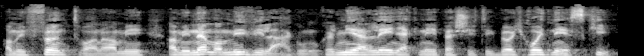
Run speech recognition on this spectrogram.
ami fönt van, ami, ami nem a mi világunk, hogy milyen lények népesítik be, hogy hogy néz ki.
